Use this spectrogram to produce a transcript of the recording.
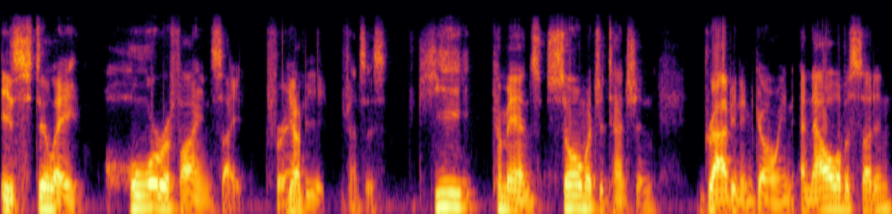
is still a horrifying sight for Yep. NBA defenses. He commands so much attention, grabbing and going, and now all of a sudden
